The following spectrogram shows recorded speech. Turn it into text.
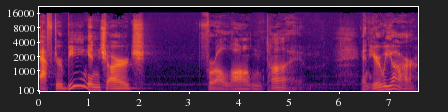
After being in charge for a long time. And here we are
